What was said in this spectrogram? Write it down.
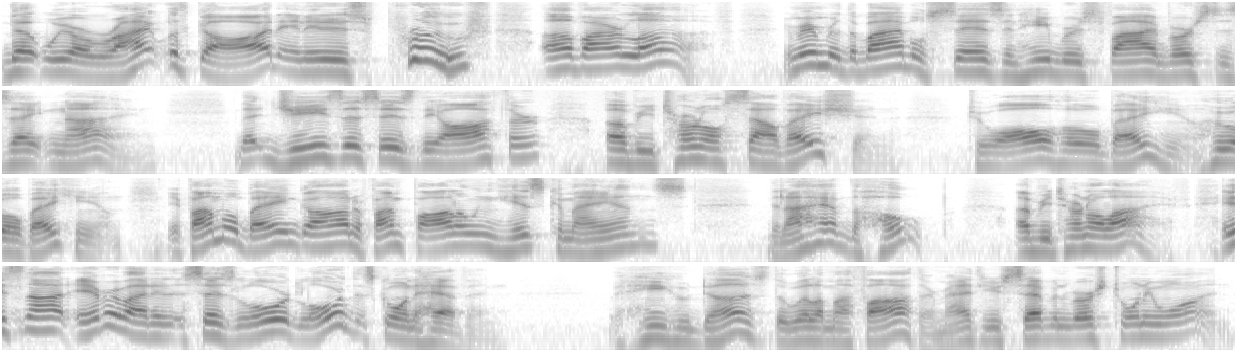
that we are right with God and it is proof of our love. Remember the Bible says in Hebrews 5 verses 8 and 9 that Jesus is the author of eternal salvation to all who obey Him. Who obey Him. If I'm obeying God, if I'm following His commands, then I have the hope of eternal life. It's not everybody that says, Lord, Lord, that's going to heaven but he who does the will of my Father. Matthew 7 verse 21.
